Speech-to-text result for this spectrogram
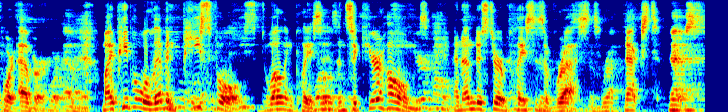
forever. My people will live in peaceful dwelling places and secure homes and undisturbed places of rest. Next. Next.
